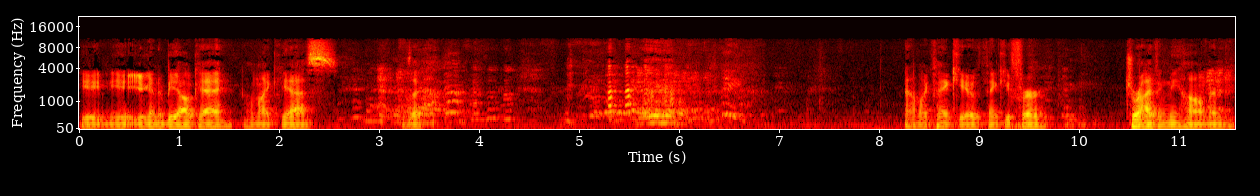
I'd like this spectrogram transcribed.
you, you you're to be okay?" I'm like, "Yes." He's like, and I'm like, thank you, thank you for driving me home and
